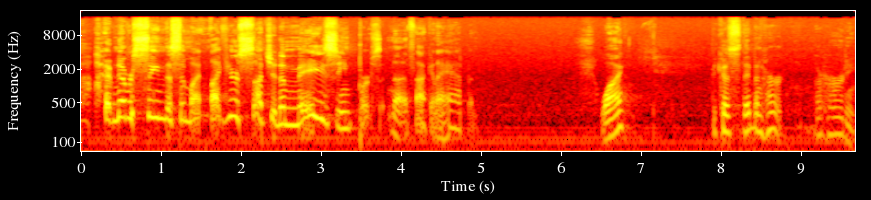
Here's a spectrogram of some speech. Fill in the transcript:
I've never seen this in my life. You're such an amazing person. No, it's not going to happen. Why? Because they've been hurt. They're hurting.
